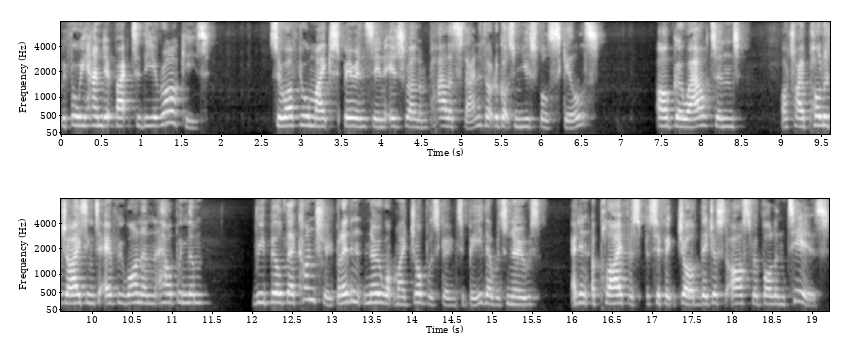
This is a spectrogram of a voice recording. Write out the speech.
before we hand it back to the Iraqis. So after all my experience in Israel and Palestine, I thought I got some useful skills. I'll go out and I'll try apologizing to everyone and helping them rebuild their country. But I didn't know what my job was going to be. There was no, I didn't apply for a specific job. They just asked for volunteers.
